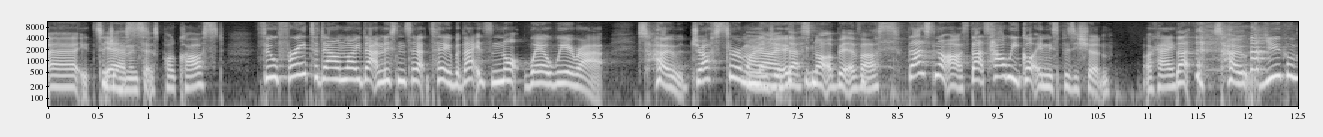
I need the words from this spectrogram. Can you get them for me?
Uh, it's a Yes. German sex podcast. Feel free to download that and listen to that too, but that is not where we're at. So just to remind No, you, that's not a bit of us. that's not us. That's how we got in this position. Okay. That- so you can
